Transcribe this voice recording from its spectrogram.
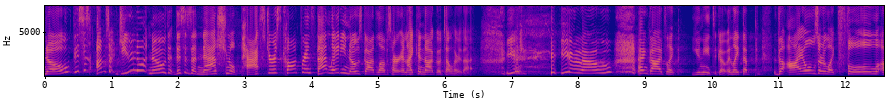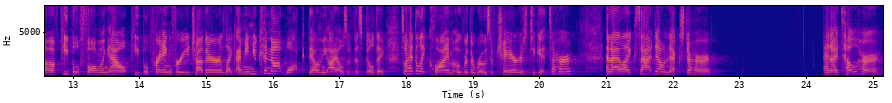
no, this is, I'm sorry, do you not know that this is a national pastors conference? That lady knows God loves her, and I cannot go tell her that. You, you know? And God's like, you need to go. And like the, the aisles are like full of people falling out, people praying for each other. Like, I mean, you cannot walk down the aisles of this building. So I had to like climb over the rows of chairs to get to her. And I like sat down next to her, and I tell her,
